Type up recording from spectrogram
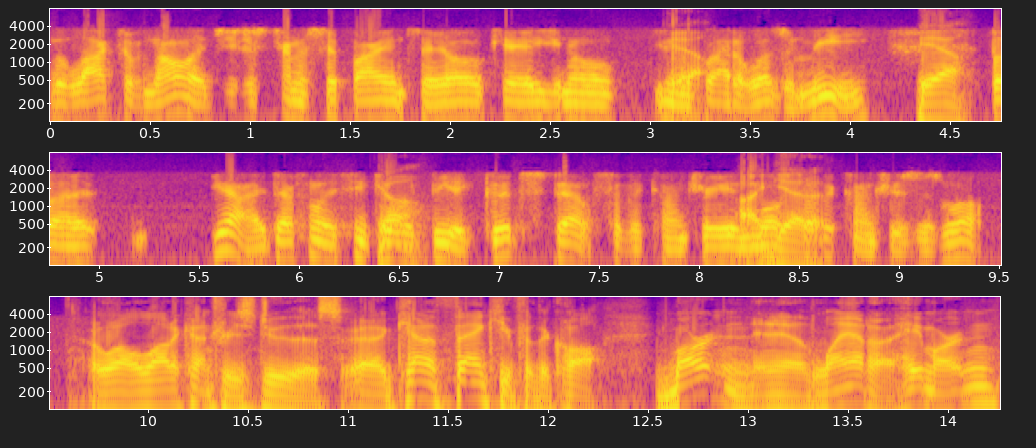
the lack of knowledge, you just kind of sit by and say, oh, "Okay, you know, you know, Yeah. glad it wasn't me." yeah. But yeah, I definitely think Yeah. it would be a good step for the country and I most other countries as well. Well, a lot of countries do this. Uh, Kenneth, thank you for the call. Martin in Atlanta. Hey, Martin.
